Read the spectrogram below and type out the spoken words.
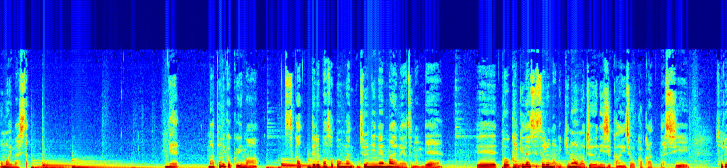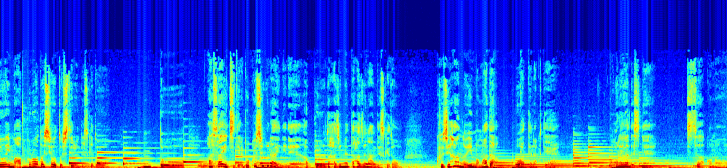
思いました。でまあとにかく今使ってるパソコンが12年前のやつなんでえーと、書き出しするのに昨日も12時間以上かかったしそれを今アップロードしようとしてるんですけど、うんと、朝一で6時ぐらいにねアップロード始めたはずなんですけど9時半の今まだ終わってなくてこれはですね実はこの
